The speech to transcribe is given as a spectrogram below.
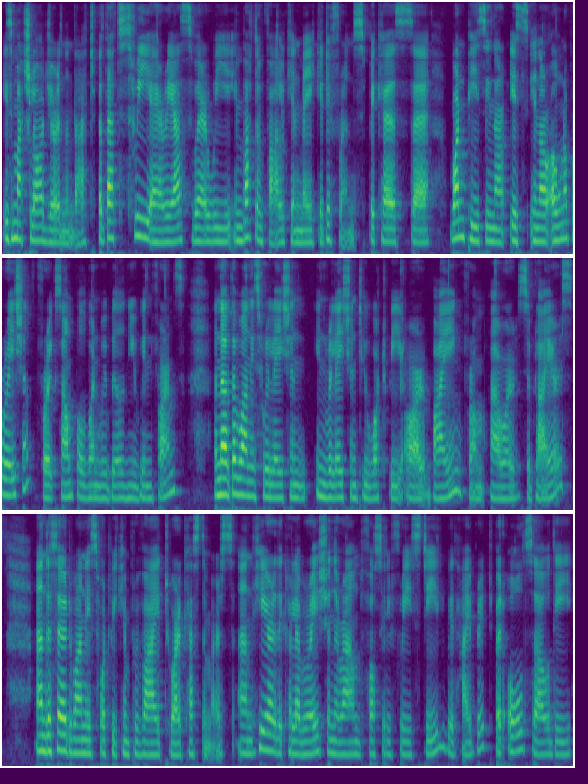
is much larger than that. But that's three areas where we in Vattenfall can make a difference because uh, one piece in our, is in our own operation, for example, when we build new wind farms. Another one is relation, in relation to what we are buying from our suppliers. And the third one is what we can provide to our customers. And here, the collaboration around fossil free steel with HYBRIT, but also the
